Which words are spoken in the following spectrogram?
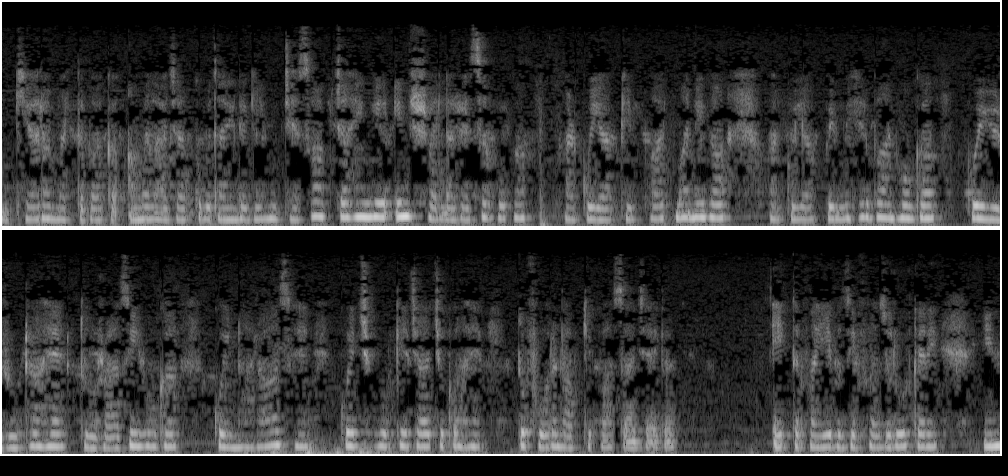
ग्यारह मरतबा का अमल आज आपको बताने लगी हूँ। जैसा आप चाहेंगे इन वैसा होगा। हर कोई आपकी बात मानेगा, हर कोई आप पे मेहरबान होगा। कोई रूठा है तो राज़ी होगा, कोई नाराज़ है, कोई छोड़ के जा चुका है तो फ़ौरन आपके पास आ जाएगा। एक दफ़ा ये वजीफ़ा ज़रूर करें। इन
